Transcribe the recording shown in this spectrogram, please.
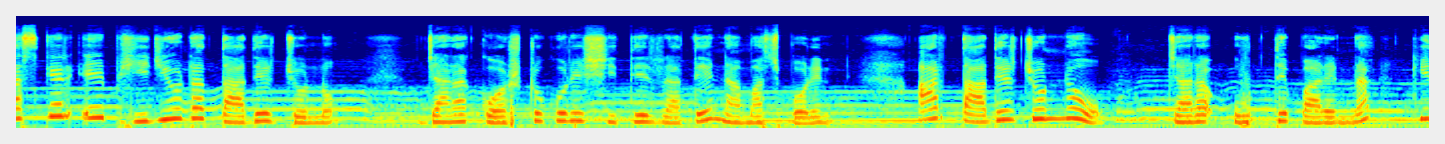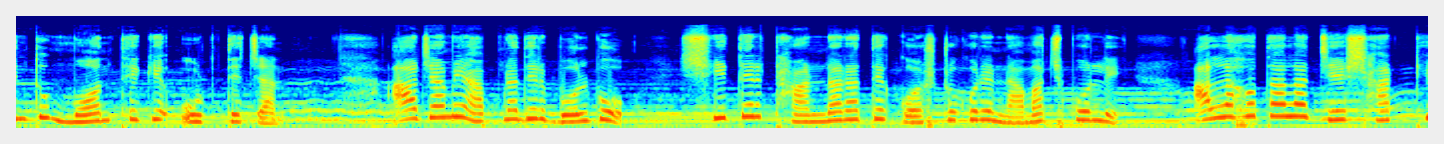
আজকের এই ভিডিওটা তাদের জন্য। যারা কষ্ট করে শীতের রাতে নামাজ পড়েন, আর তাদের জন্যও যারা উঠতে পারেন না, কিন্তু মন থেকে উঠতে চান। আজ আমি আপনাদের বলব, শীতের ঠান্ডা রাতে কষ্ট করে নামাজ পড়লে আল্লাহ তাআলা যে ষাটটি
